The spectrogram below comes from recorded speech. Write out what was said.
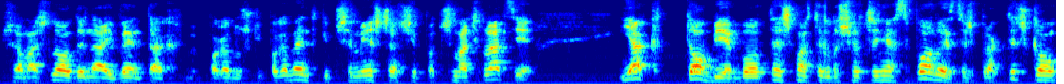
przełamać lody na eventach, pogaduszki, pogawędki, przemieszczać się, podtrzymać relacje. Jak tobie, bo też masz tego doświadczenia sporo, jesteś praktyczką,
